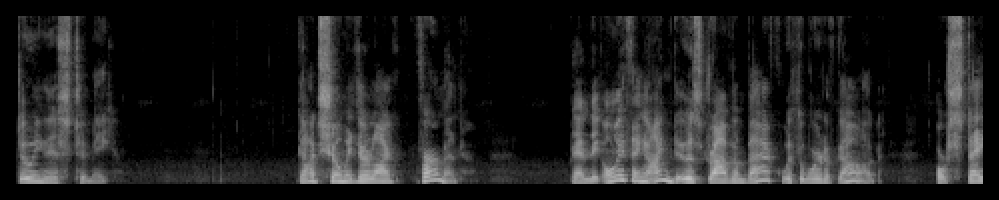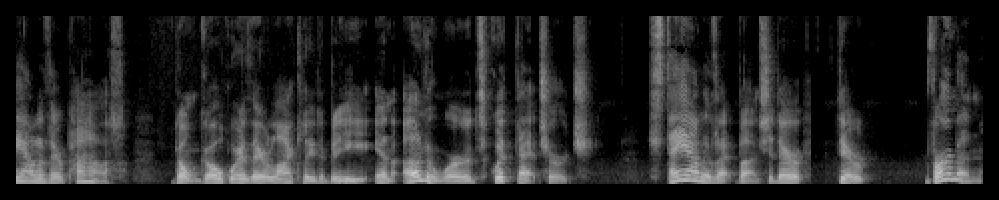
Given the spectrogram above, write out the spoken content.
doing this to me. God showed me they're like vermin. And the only thing I can do is drive them back with the Word of God or stay out of their path. Don't go where they're likely to be. In other words, quit that church. Stay out of that bunch. They're they're vermin.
